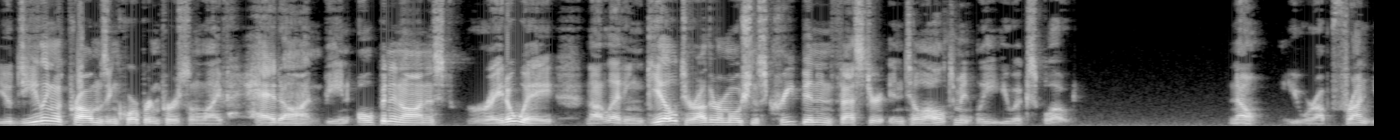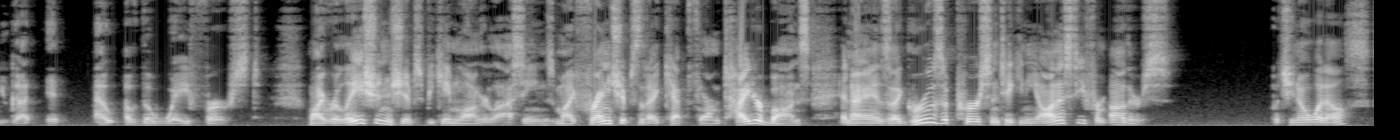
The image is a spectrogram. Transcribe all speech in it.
You're dealing with problems in corporate and personal life head on, being open and honest right away, not letting guilt or other emotions creep in and fester until ultimately you explode. No, you were up front, you got it out of the way first. My relationships became longer lasting. My friendships that I kept formed tighter bonds. And I, as I grew as a person, taking the honesty from others. But you know what else?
